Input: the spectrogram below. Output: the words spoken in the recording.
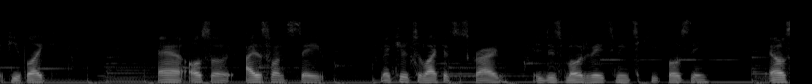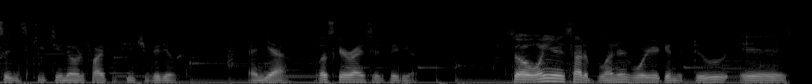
if you'd like. And also, I just want to say make sure to like and subscribe. It just motivates me to keep posting. And also, just keeps you notified for future videos. And yeah, let's get right into the video. So, when you're inside of Blender, what you're going to do is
